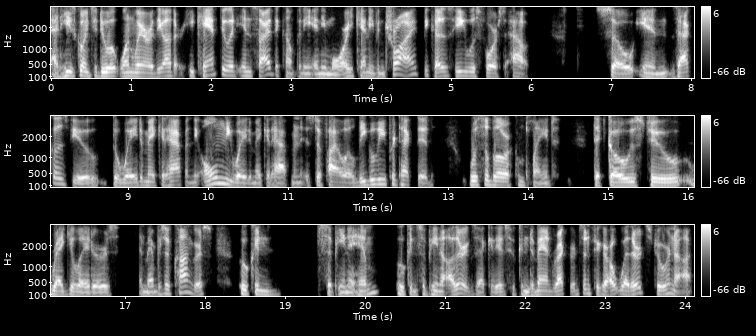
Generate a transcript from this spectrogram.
And he's going to do it one way or the other. He can't do it inside the company anymore. He can't even try because he was forced out. So, in Zatko's view, the way to make it happen, the only way to make it happen, is to file a legally protected whistleblower complaint that goes to regulators and members of Congress who can subpoena him, who can subpoena other executives who can demand records and figure out whether it's true or not,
